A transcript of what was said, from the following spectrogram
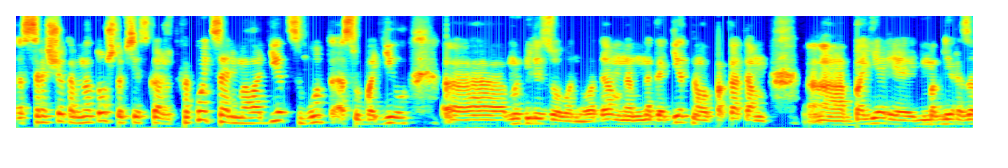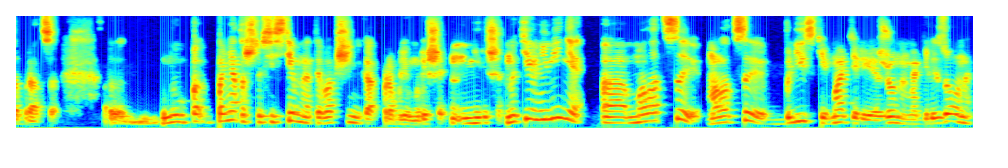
с расчетом на то, что все скажут, какой царь молодец, вот освободил э, мобилизованного, да, многодетного, пока там э, бояре не могли разобраться. Ну, по понятно, что системно это вообще никак проблему решить решит, не решит. Но тем не менее, а, молодцы, молодцы, близкие матери, жены мобилизованы,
